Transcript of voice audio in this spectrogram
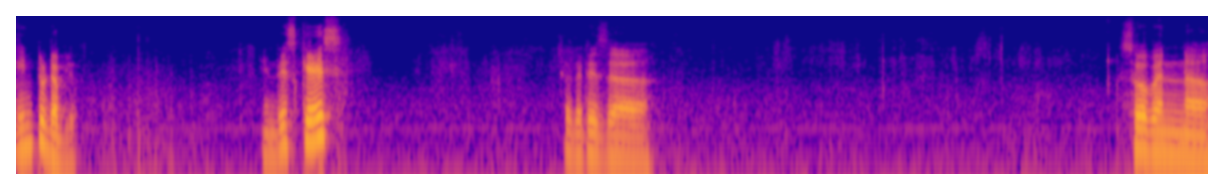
into w. In this case, so that is uh, so when uh,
